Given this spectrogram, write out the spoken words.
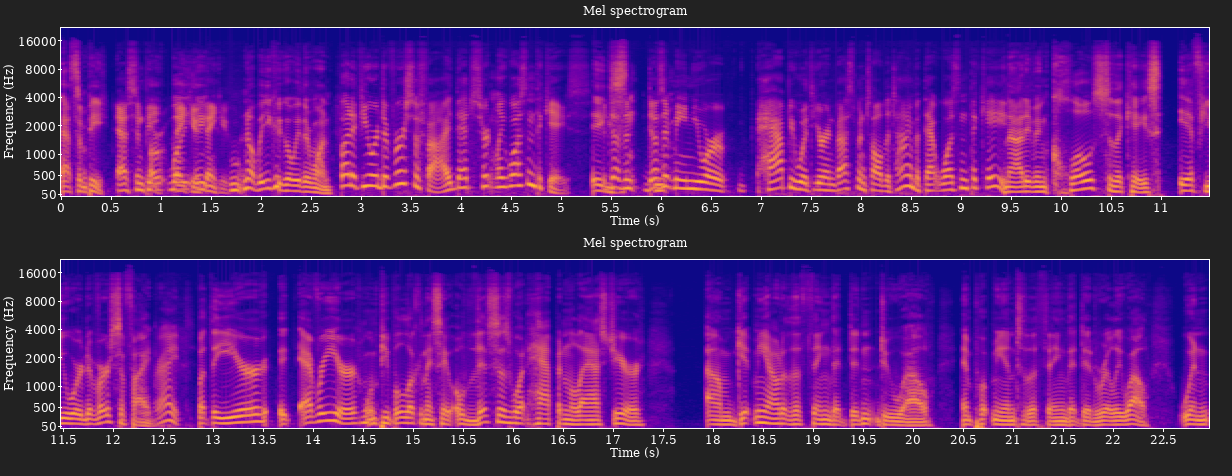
S and P. S&P. Thank you, thank you. No, but you could go either one. But if you were diversified, that certainly wasn't the case. it doesn't doesn't mean you were happy with your investments all the time, but that wasn't the case. Not even close to the case if you were diversified. Right. But the year, it- every year, when people look and they say, "Oh, this is what happened last year," um, get me out of the thing that didn't do well and put me into the thing that did really well. When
